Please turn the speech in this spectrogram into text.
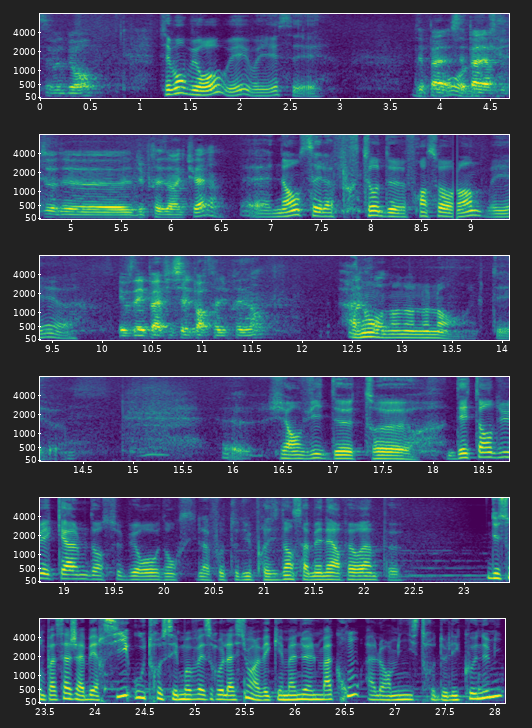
C'est votre bureau? C'est mon bureau, oui, vous voyez, c'est... C'est pas, pas la photo de, du président actuel? Euh, Non, c'est la photo de François Hollande, vous voyez. Euh. Et vous n'avez pas affiché le portrait du président? Ah non, non, non, non, non. Écoutez, euh, j'ai envie d'être détendu et calme dans ce bureau, donc si la photo du président, ça m'énerverait un peu. De son passage à Bercy, outre ses mauvaises relations avec Emmanuel Macron, alors ministre de l'économie,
